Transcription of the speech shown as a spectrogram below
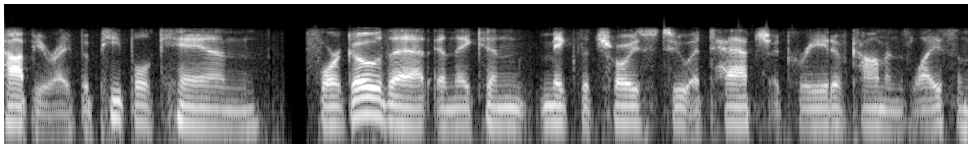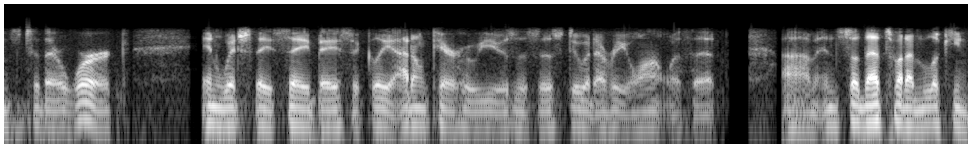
copyright, but people can forego that and they can make the choice to attach a Creative Commons license to their work in which they say basically, I don't care who uses this, do whatever you want with it. Um, and so that's what I'm looking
